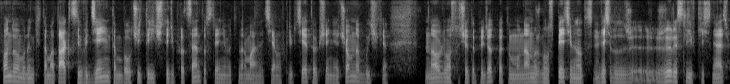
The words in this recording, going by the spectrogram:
фондовом рынке там от акций в день там получить 3-4% в среднем, это нормальная тема. В крипте это вообще ни о чем на бычке. Но в любом случае это придет, поэтому нам нужно успеть именно весь этот жир и сливки снять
